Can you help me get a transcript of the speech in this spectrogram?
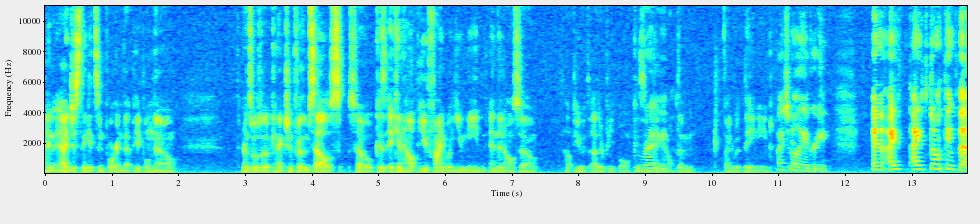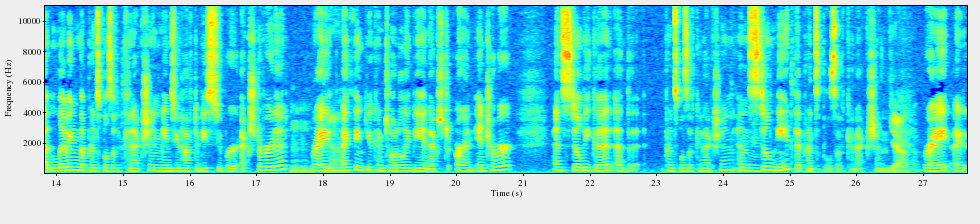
And Mhm. I just think it's important that people know the principles of connection for themselves, so because it can help you find what you need, and then also help you with other people because you Right. can help them find what they need. I totally agree. And I I don't think that living the principles of connection means you have to be super extroverted, Mm-mm. right? Yeah. I think you can totally be an extra or an introvert and still be good at the principles of connection and Mhm. still need the principles of connection. Yeah. Right? I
